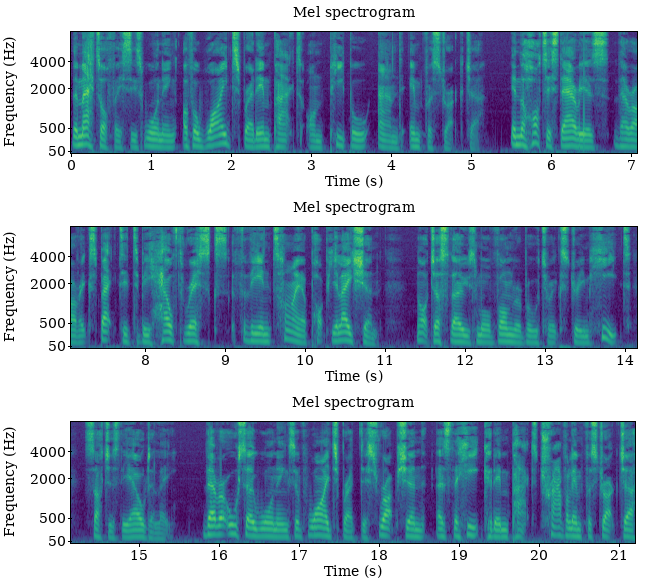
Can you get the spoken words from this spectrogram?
The Met Office is warning of a widespread impact on people and infrastructure. In the hottest areas, there are expected to be health risks for the entire population, not just those more vulnerable to extreme heat, such as the elderly. There are also warnings of widespread disruption as the heat could impact travel infrastructure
